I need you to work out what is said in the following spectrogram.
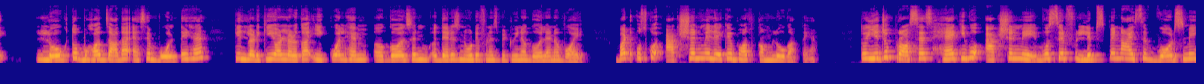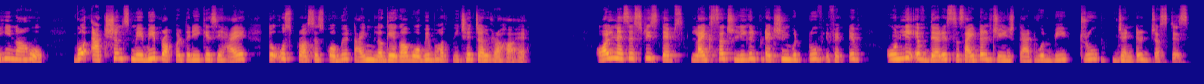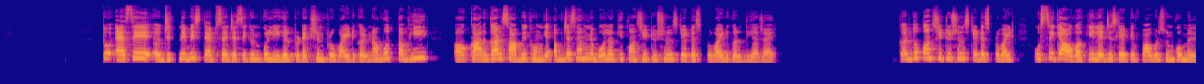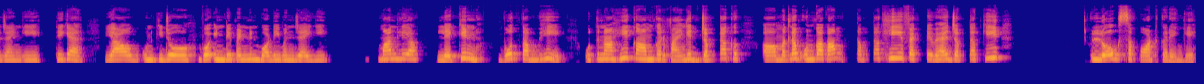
लोग तो बहुत ज़्यादा ऐसे बोलते हैं कि लड़की और लड़का इक्वल है girls and there is no difference between a girl and a boy but उसको एक्शन में लेके बहुत कम लोग आते हैं। तो ये जो प्रोसेस है कि वो एक्शन में, वो सिर्फ़ लिप्स पे ना आए, सिर्फ़ वर्ड्स में ही ना हो, वो एक्शंस में भी प्रॉपर तरीके से आए तो उस प्रोसेस को भी टाइम लगेगा, वो भी बहुत पीछे चल रहा है। All necessary steps like such legal protection would prove effective only if there is societal change that would be true gender justice तो ऐसे जितने भी स्टेप्स है, जैसे कि उनको लीगल प्रोटेक्शन प्रोवाइड करना, वो तभी कारगर साबित होंगे। अब जैसे हमने बोला कि कॉन्स्टिट्यूशनल स्टेटस प्रोवाइड कर दिया जाए। कर दो कॉन्स्टिट्यूशनल स्टेटस प्रोवाइड उससे क्या होगा कि लेजिस्लेटिव पावर्स उनको मिल जाएँगी, ठीक है? या उनकी जो, वो इंडिपेंडेंट बॉडी बन जाएगी। मान लिया। लेकिन वो तब भी उतना ही काम कर पाएँगे जब तक आ, मतलब उनका काम तब तक ही इफ़ेक्टिव है जब तक कि लोग सपोर्ट करेंगे।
